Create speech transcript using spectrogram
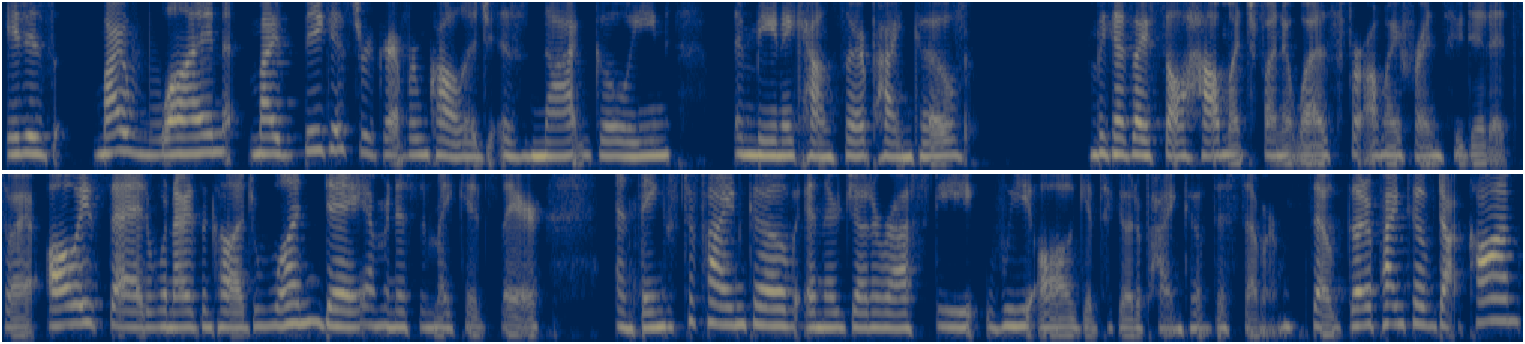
It is my one, my biggest regret from college is not going and being a counselor at Pine Cove because I saw how much fun it was for all my friends who did it. So I always said when I was in college, one day I'm going to send my kids there. And thanks to Pine Cove and their generosity, we all get to go to Pine Cove this summer. So go to pinecove.com,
